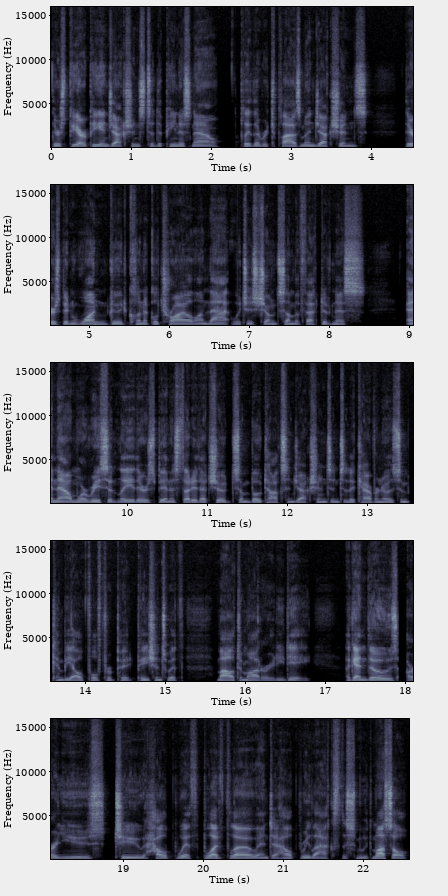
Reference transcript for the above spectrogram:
There's PRP injections to the penis now platelet rich plasma injections. There's been one good clinical trial on that, which has shown some effectiveness. And now, more recently, there's been a study that showed some Botox injections into the cavernosum can be helpful for pa- patients with mild to moderate ED. Again, those are used to help with blood flow and to help relax the smooth muscle.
